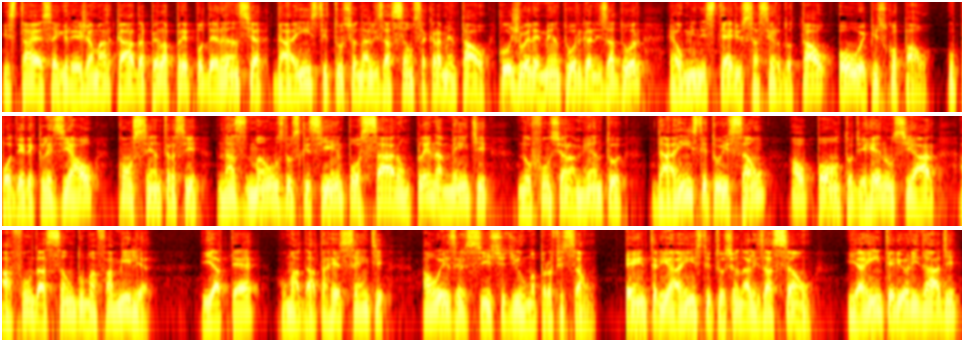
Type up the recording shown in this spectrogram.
Está essa igreja marcada pela preponderância da institucionalização sacramental, cujo elemento organizador é o ministério sacerdotal ou episcopal. O poder eclesial concentra-se nas mãos dos que se empossaram plenamente no funcionamento da instituição ao ponto de renunciar à fundação de uma família e até, uma data recente, ao exercício de uma profissão. Entre a institucionalização e a interioridade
